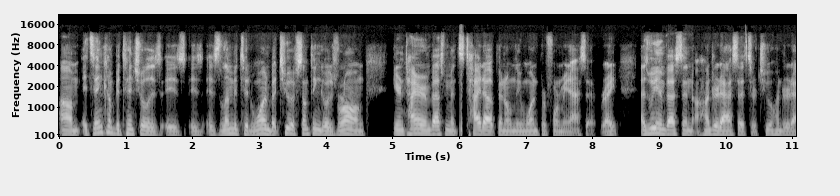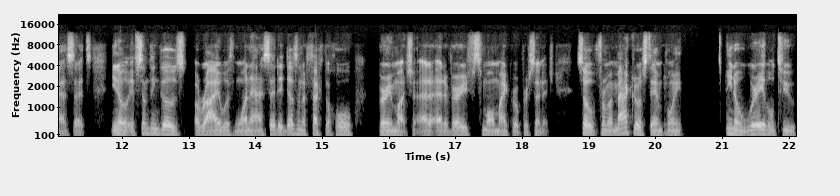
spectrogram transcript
um, its income potential is is is is limited one, but two, if something goes wrong, your entire investment's tied up in only one performing asset, right? As we invest in 100 assets or 200 assets, you know, if something goes awry with one asset, it doesn't affect the whole very much at, at a very small micro percentage. So, from a macro standpoint, you know we're able to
